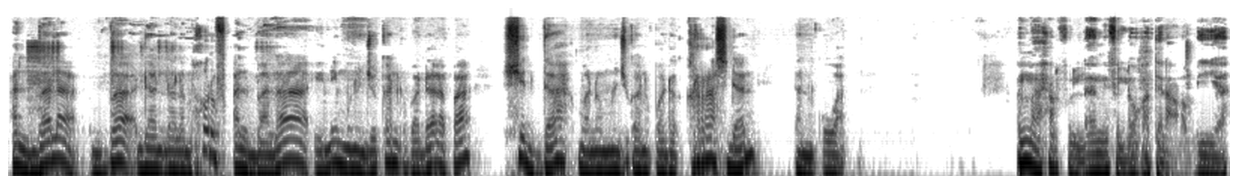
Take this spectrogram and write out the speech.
Al-bala ba dan dalam huruf al-bala ini menunjukkan kepada apa? Syiddah mana menunjukkan kepada keras dan dan kuat. أما حرف اللام في اللغة العربية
